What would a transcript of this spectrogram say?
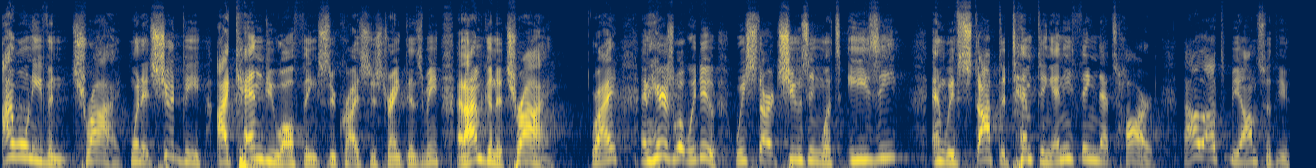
I won't even try. When it should be, I can do all things through Christ who strengthens me, and I'm gonna try, right? And here's what we do we start choosing what's easy, and we've stopped attempting anything that's hard. Now, I'll, I'll be honest with you.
